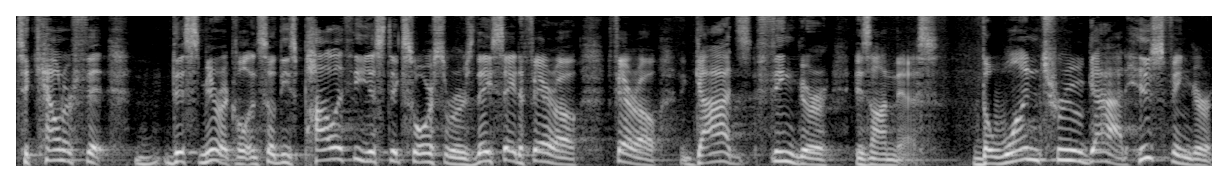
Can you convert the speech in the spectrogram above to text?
to counterfeit this miracle. And so these polytheistic sorcerers, they say to Pharaoh, Pharaoh, God's finger is on this. The one true God, his finger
